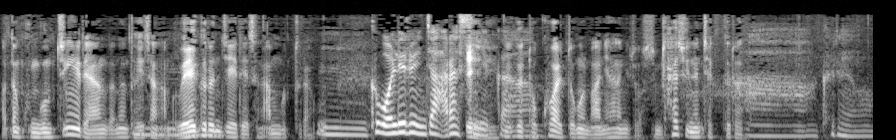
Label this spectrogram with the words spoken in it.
어떤 궁금증에 대한 거는 더 이상 음. 왜 그런지에 대해서는 안 묻더라고요. 음, 그 원리를 이제 알았으니까. 예, 그 독후 활동을 많이 하는 게 좋습니다. 할 수 있는 책들은. 아 그래요.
